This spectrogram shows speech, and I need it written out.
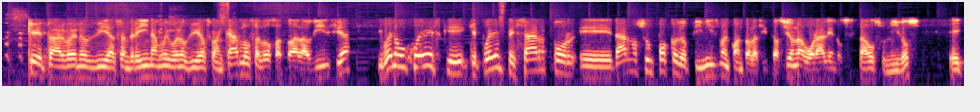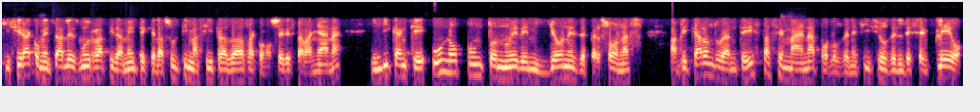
¿Qué tal? Buenos días, Andreina. Muy buenos días, Juan Carlos. Saludos a toda la audiencia. Y bueno, un jueves que, puede empezar por eh, darnos un poco de optimismo en cuanto a la situación laboral en los Estados Unidos. Eh, quisiera comentarles muy rápidamente que las últimas cifras dadas a conocer esta mañana indican que 1.9 millones de personas aplicaron durante esta semana por los beneficios del desempleo.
